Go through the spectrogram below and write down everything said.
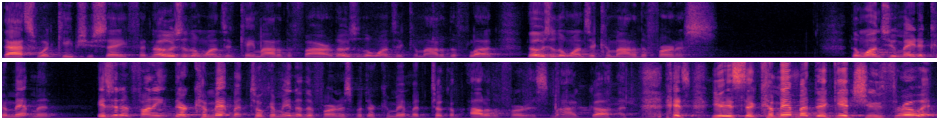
That's what keeps you safe. And those are the ones that came out of the fire. Those are the ones that come out of the flood. Those are the ones that come out of the furnace. The ones who made a commitment isn't it funny? Their commitment took them into the furnace, but their commitment took them out of the furnace. My God. It's, it's the commitment that gets you through it.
